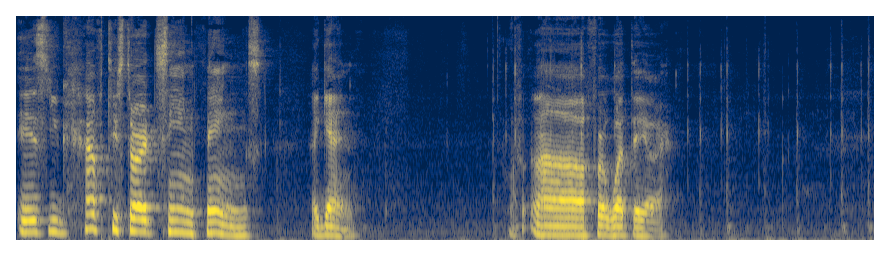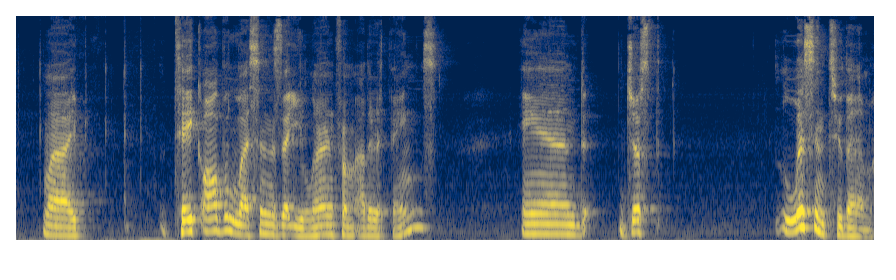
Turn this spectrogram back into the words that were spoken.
is you have to start seeing things again uh, for what they are. Like take all the lessons that you learn from other things and just listen to them,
